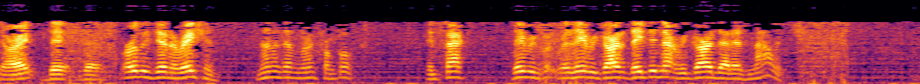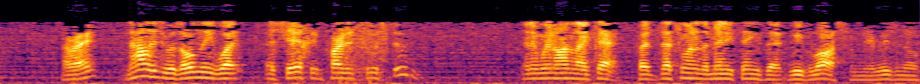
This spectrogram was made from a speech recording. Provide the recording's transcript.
All right. The the early generation, none of them learned from books. In fact, they they regarded they did not regard that as knowledge. All right. Knowledge was only what a sheikh imparted to a student, and it went on like that. But that's one of the many things that we've lost from the original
